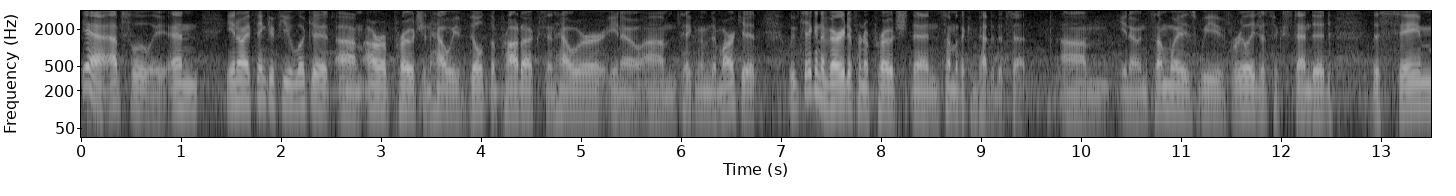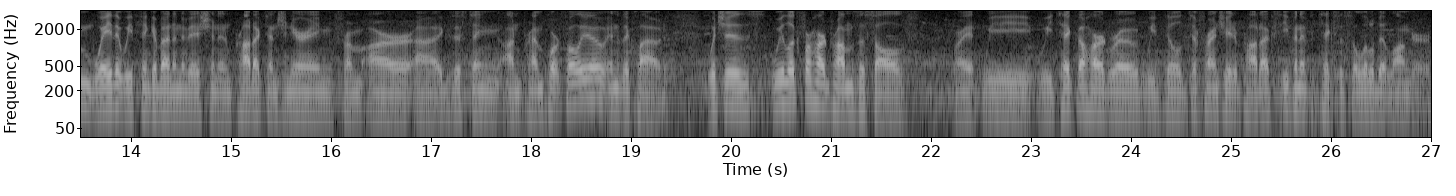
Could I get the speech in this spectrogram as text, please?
Yeah, absolutely. And you know, I think if you look at um, our approach and how we've built the products and how we're you know um, taking them to market, we've taken a very different approach than some of the competitive set. Um, you know, in some ways, we've really just extended the same way that we think about innovation and product engineering from our uh, existing on-prem portfolio into the cloud, which is we look for hard problems to solve. Right, we we take the hard road. We build differentiated products, even if it takes us a little bit longer.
